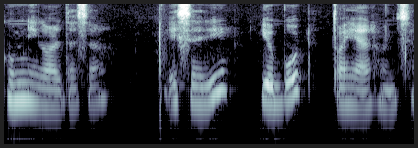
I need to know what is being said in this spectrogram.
घुम्ने गर्दछ। यसरी यो बोट तयार हुन्छ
